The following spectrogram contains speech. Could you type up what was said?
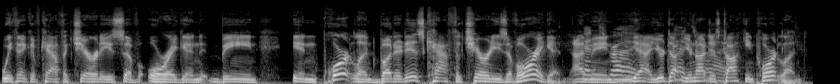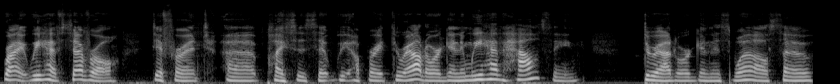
we think of Catholic Charities of Oregon being in Portland, but it is Catholic Charities of Oregon. I That's mean, right. yeah, you're, do- you're not just talking Portland. Right. We have several different uh, places that we operate throughout Oregon, and we have housing throughout Oregon as well. So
